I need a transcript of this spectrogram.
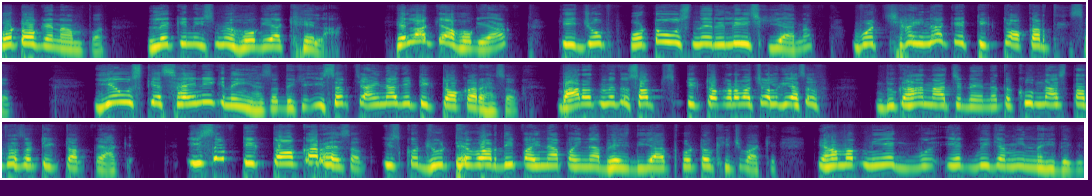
फ़ोटो के नाम पर, लेकिन इसमें हो गया खेला। खेला क्या हो गया? कि जो फ़ोटो उसने रिलीज़ किया ना, वो चाइना के टिकटॉकर थे सब। ये उसके सैनिक नहीं है सब। देखिए, ये सब चाइना के टिकटॉकर है सब। भारत में तो सब टिकटॉकर चल गया सब। दुकान नाचने ना तो खूब नाचता था सब टिकटॉक पे आके। ये सब टिकटॉकर है सब। इसको झूठे वर्दी पहना पहना भेज दिया, फ़ोटो खिंचवा के कि हम अपनी एक एक भी ज़मीन नहीं देंगे।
